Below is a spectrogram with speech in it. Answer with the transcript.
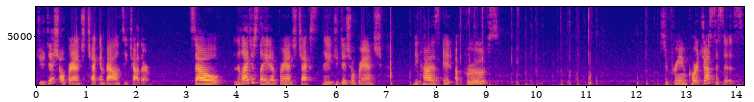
judicial branch check and balance each other. So the legislative branch checks the judicial branch because it approves Supreme Court justices.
